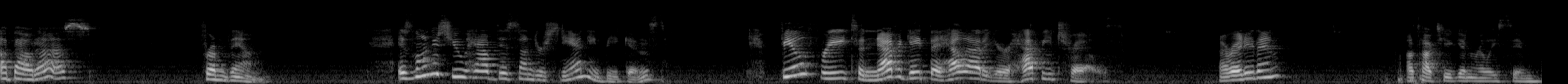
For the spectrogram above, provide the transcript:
about us from them. As long as you have this understanding, beacons, feel free to navigate the hell out of your happy trails. Alrighty then? I'll talk to you again really soon.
